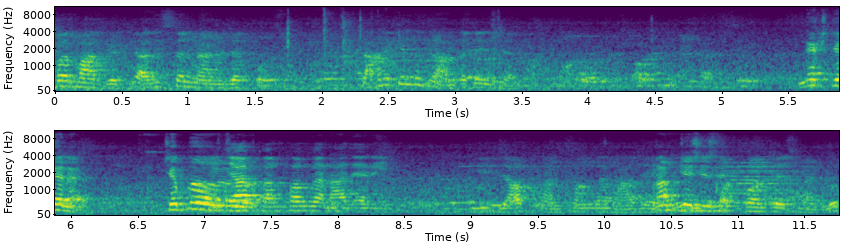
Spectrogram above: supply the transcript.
సూపర్ మార్కెట్కి అసిస్టెంట్ మేనేజర్ కోసం దానికి ఎందుకు అంత టెన్షన్ నెక్స్ట్ డైలాగ్ చెప్పు ఈ జాబ్ కన్ఫర్మ్గా నాదే అని ఈ జాబ్ కన్ఫర్మ్గా నాదే Run చేసేసి. సబ్ కాన్షియస్ మైండ్లో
